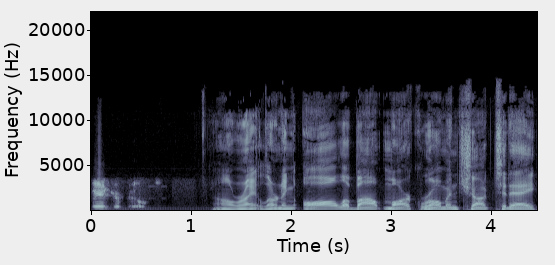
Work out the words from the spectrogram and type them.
Vanderbilt. All right, learning all about Mark Romanchuk today.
